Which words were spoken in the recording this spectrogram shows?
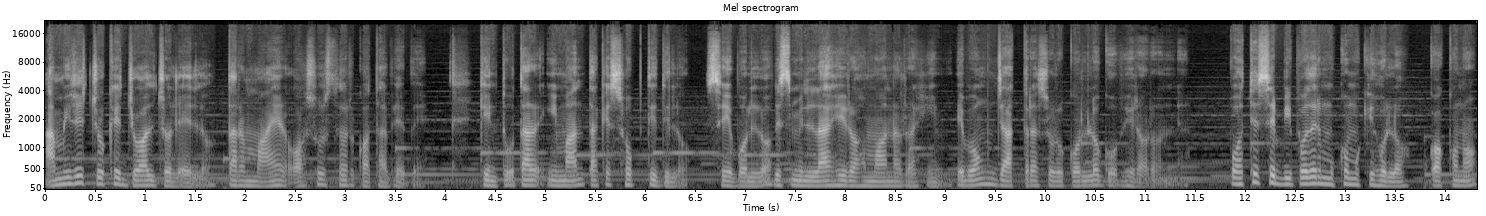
আমিরের চোখে জল চলে এলো, তার মায়ের অসুস্থতার কথা ভেবে। কিন্তু তার ইমান তাকে শক্তি দিল। সে বলল বিসমিল্লাহি রহমান রহিম এবং যাত্রা শুরু করল গভীর অরণ্যে। পথে সে বিপদের মুখোমুখি হলো। কখনো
